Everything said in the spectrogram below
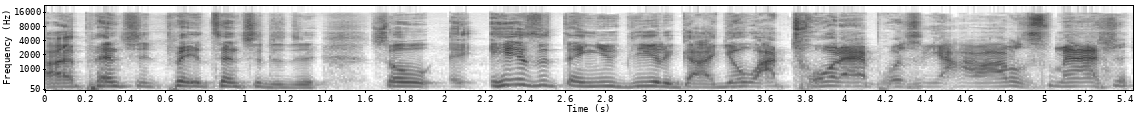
I pension, pay attention to the. So here's the thing: you get a guy, yo, I tore that pussy, I, I was smashing.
